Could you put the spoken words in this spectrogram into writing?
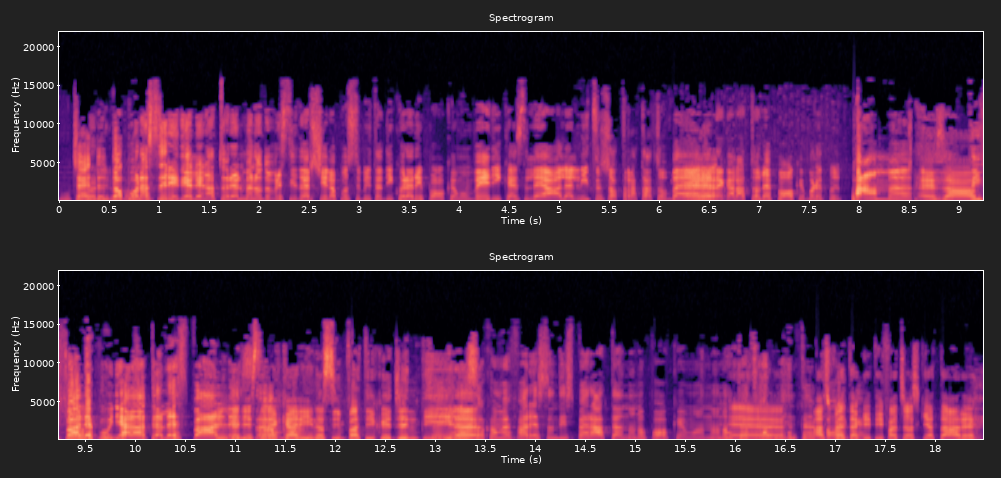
Uh, Cioè, d- dopo una serie di allenatori, almeno dovresti darci la possibilità di curare i Pokémon. Vedi che è sleale. All'inizio ci ha trattato bene, Eh. regalato le Pokéball e poi PAM! Esatto. Ti fa le pugnalate alle spalle. Finta di essere carino, simpatico e Cioè, gentile. non so come fare, sono disperata. Non ho Pokémon. Non ho Eh, totalmente aspetta Pokémon. che ti faccia schiattare.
